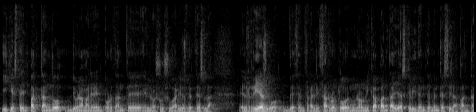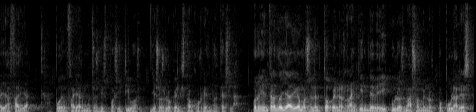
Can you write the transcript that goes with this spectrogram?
y que está impactando de una manera importante en los usuarios de Tesla. El riesgo de centralizarlo todo en una única pantalla es que, evidentemente, si la pantalla falla, pueden fallar muchos dispositivos, y eso es lo que le está ocurriendo a Tesla. Bueno, y entrando ya, digamos, en el top, en el ranking de vehículos más o menos populares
